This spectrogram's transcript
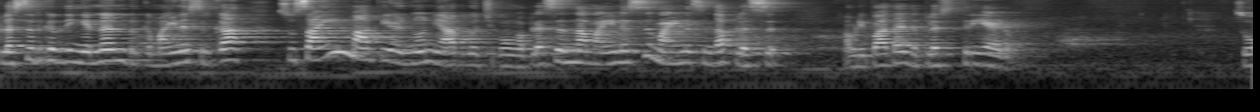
ப்ளஸ் இருக்கிறது இங்கே என்னன்னு இருக்குது மைனஸ் இருக்கா? ஸோ சைன் மாற்றி எழுதணும்னு ஞாபகம் வச்சுக்கோங்க. ப்ளஸ் இருந்தால் மைனஸ் மைனஸ் இருந்தால் ப்ளஸ்ஸு அப்படி பார்த்தா இது ப்ளஸ் த்ரீ ஆகிடும் ஸோ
